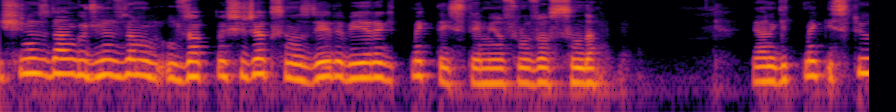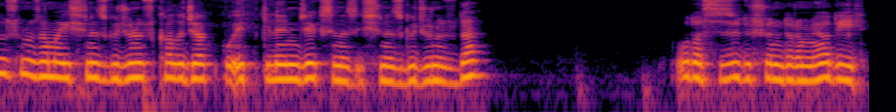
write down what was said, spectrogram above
İşinizden gücünüzden uzaklaşacaksınız diye de bir yere gitmek de istemiyorsunuz aslında. Yani gitmek istiyorsunuz ama işiniz gücünüz kalacak. Bu etkileneceksiniz işiniz gücünüzden. O da sizi düşündürmüyor değil.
